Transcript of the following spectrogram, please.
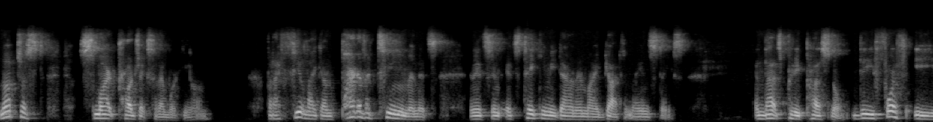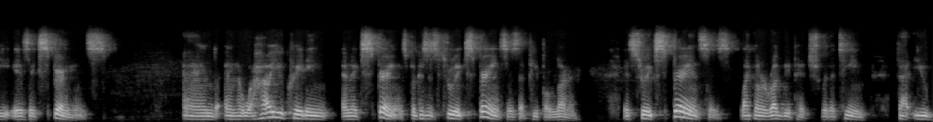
not just smart projects that i'm working on but i feel like i'm part of a team and it's and it's it's taking me down in my gut and my instincts and that's pretty personal. The fourth E is experience. And, and how are you creating an experience? Because it's through experiences that people learn. It's through experiences, like on a rugby pitch with a team, that you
